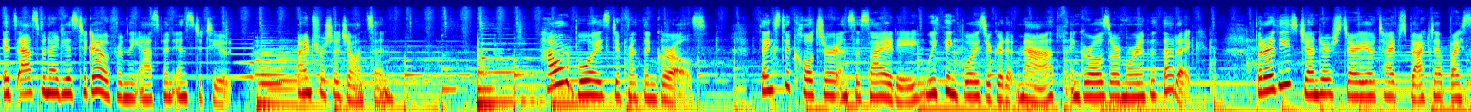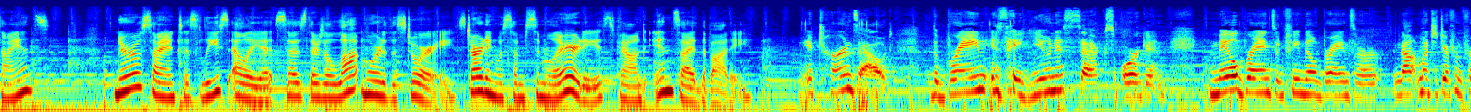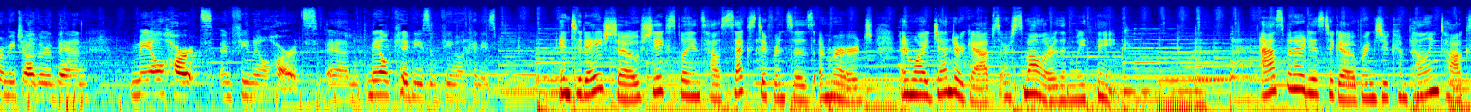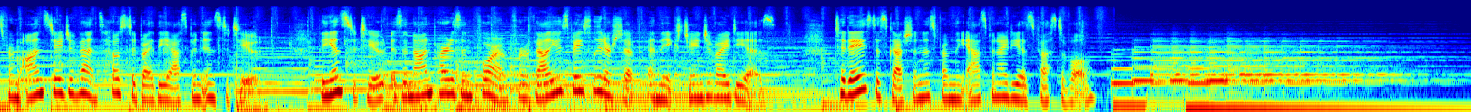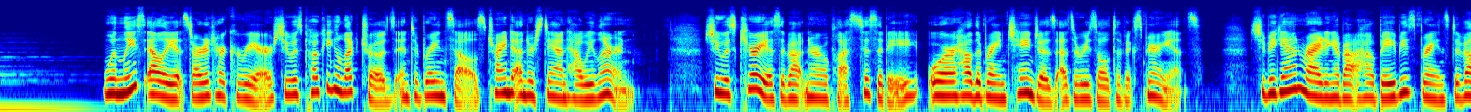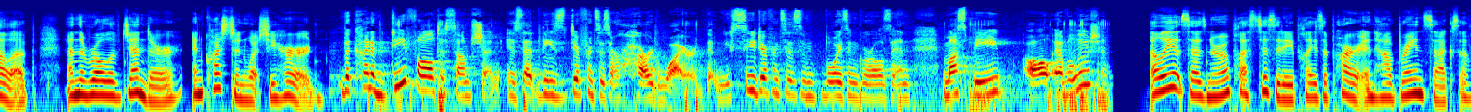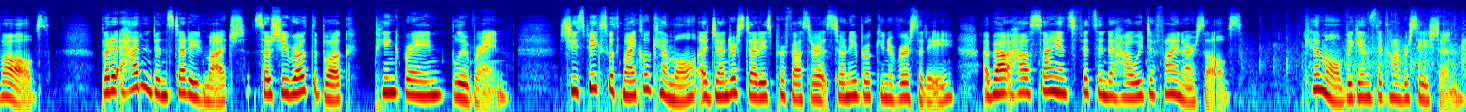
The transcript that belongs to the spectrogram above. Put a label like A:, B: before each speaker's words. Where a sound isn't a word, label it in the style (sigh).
A: It's Aspen Ideas to Go from the Aspen Institute. I'm Trisha Johnson. How are boys different than girls? Thanks to culture and society, we think boys are good at math and girls are more empathetic. But are these gender stereotypes backed up by science? Neuroscientist Lise Eliot says there's a lot more to the story, starting with some similarities found inside the body.
B: It turns out the brain is a unisex organ. Male brains and female brains are not much different from each other than male hearts and female hearts, and male kidneys and female kidneys.
A: In today's show, she explains how sex differences emerge and why gender gaps are smaller than we think. Aspen Ideas to Go brings you compelling talks from onstage events hosted by the Aspen Institute. The Institute is a nonpartisan forum for values based leadership and the exchange of ideas. Today's discussion is from the Aspen Ideas Festival. When Lise Eliot started her career, she was poking electrodes into brain cells, trying to understand how we learn. She was curious about neuroplasticity, or how the brain changes as a result of experience. She began writing about how babies' brains develop and the role of gender and questioned what she heard.
B: The kind of default assumption is that these differences are hardwired, that we see differences in boys and girls and must be all evolution.
A: Eliot says neuroplasticity plays a part in how brain sex evolves but it hadn't been studied much, so she wrote the book Pink Brain, Blue Brain. She speaks with Michael Kimmel, a gender studies professor at Stony Brook University, about how science fits into how we define ourselves. Kimmel begins the conversation.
